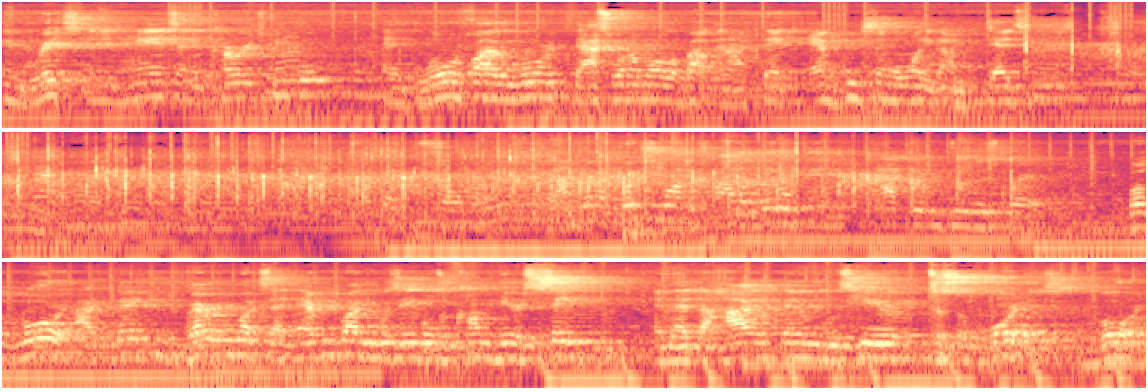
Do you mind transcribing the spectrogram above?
enrich and enhance and encourage people, and glorify the Lord, that's what I'm all about. And I thank every single one of you. I'm dead serious. I'm going to put you on the spot a little bit after we do this prayer. But Lord, I thank you very much that everybody was able to come here safely and that the Hyatt family was here to support us. Lord,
